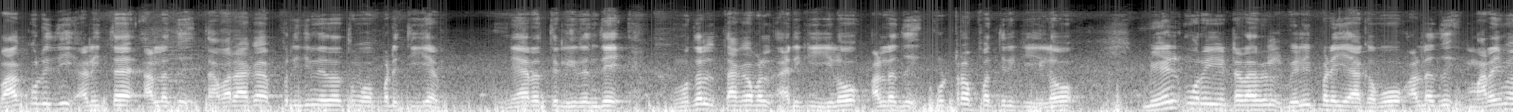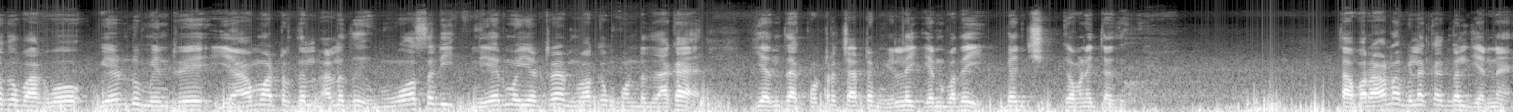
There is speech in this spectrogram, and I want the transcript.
வாக்குறுதி அளித்த அல்லது தவறாக பிரதிநிதித்துவப்படுத்திய நேரத்தில் இருந்தே முதல் தகவல் அறிக்கையிலோ அல்லது குற்றப்பத்திரிகையிலோ மேல்முறையீட்டாளர்கள் வெளிப்படையாகவோ அல்லது மறைமுகமாகவோ வேண்டுமென்றே ஏமாற்றுதல் அல்லது மோசடி நேர்மையற்ற நோக்கம் கொண்டதாக எந்த குற்றச்சாட்டும் இல்லை என்பதை பெஞ்ச் கவனித்தது. தவறான விளக்கங்கள் என்ன?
